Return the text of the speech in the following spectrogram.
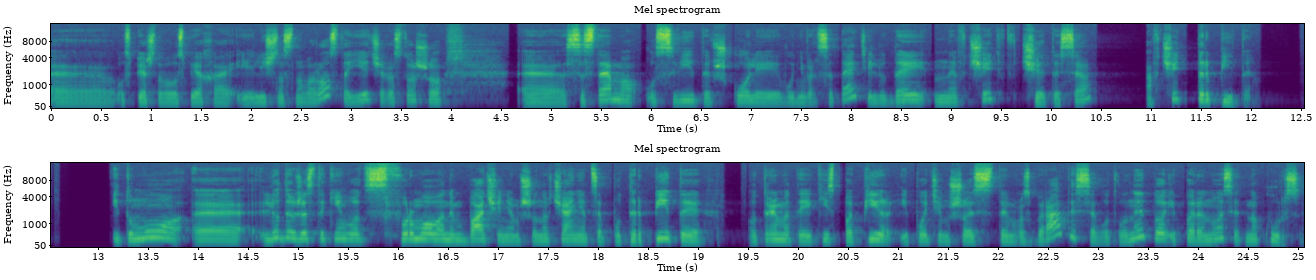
е, успішного успіха і лічностного росту, є через те, що система освіти в школі в університеті людей не вчить вчитися, а вчить терпіти. І тому е, люди вже з таким от сформованим баченням, що навчання це потерпіти, отримати якийсь папір і потім щось з тим розбиратися, от вони то і переносять на курси.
